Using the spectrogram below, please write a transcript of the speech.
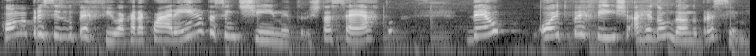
Como eu preciso do perfil a cada 40 centímetros, tá certo? Deu 8 perfis arredondando para cima.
